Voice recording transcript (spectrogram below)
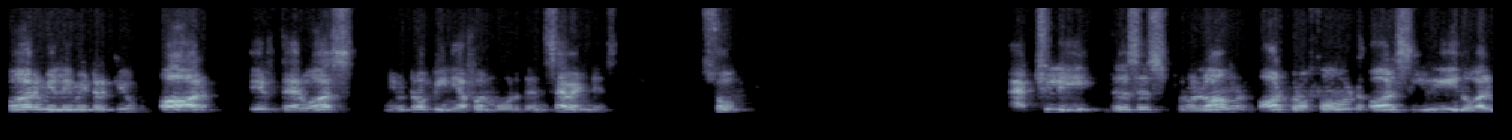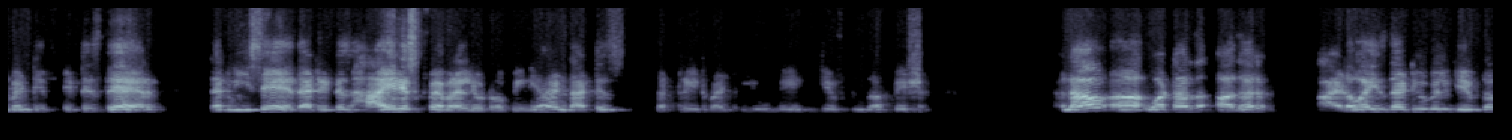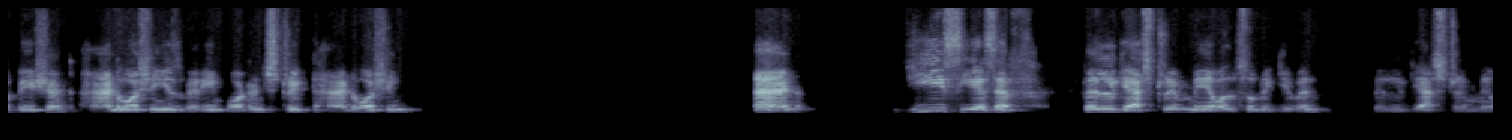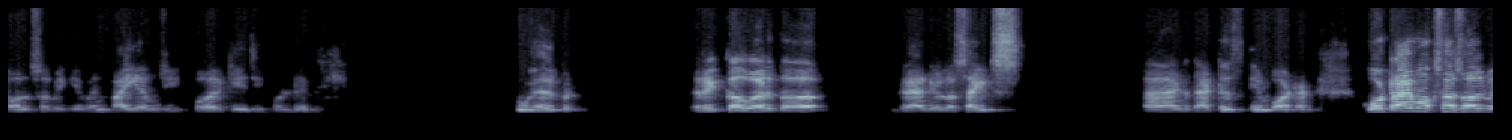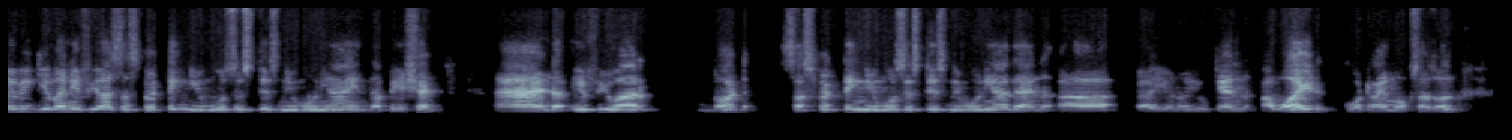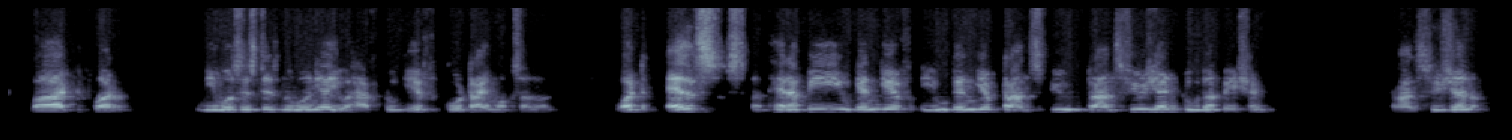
per millimeter cube or if there was neutropenia for more than seven days. So actually this is prolonged or profound or CV involvement if it is there that we say that it is high risk febrile neutropenia and that is the treatment you may give to the patient. Now, uh, what are the other advice that you will give the patient? Hand washing is very important, strict hand washing. And GCSF, filgrastim may also be given. Filgrastim may also be given 5 mg per kg per day to help recover the granulocytes and that is important. Cotrimoxazole may be given if you are suspecting pneumocystis pneumonia in the patient and if you are not suspecting pneumocystis pneumonia then uh, uh, you know you can avoid cotrimoxazole but for pneumocystis pneumonia you have to give cotrimoxazole. What else therapy you can give? You can give transfu transfusion to the patient. Transfusion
